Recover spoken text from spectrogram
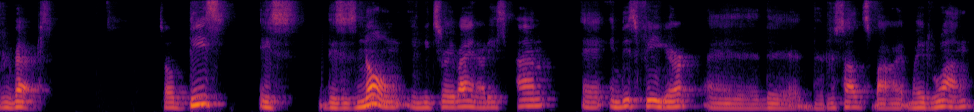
reversed. So this is this is known in X-ray binaries and uh, in this figure, uh, the, the results by, by Ruan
